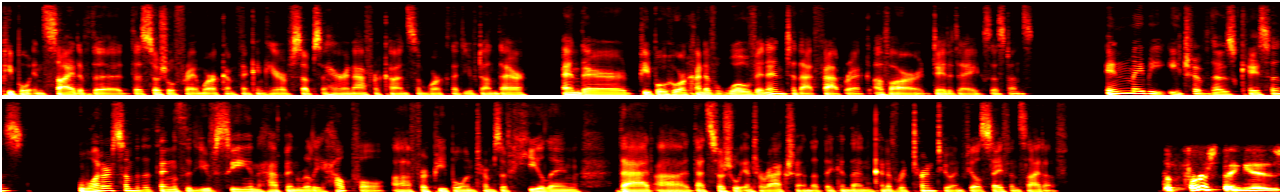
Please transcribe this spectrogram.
people inside of the, the social framework. I'm thinking here of sub Saharan Africa and some work that you've done there. And they're people who are kind of woven into that fabric of our day to day existence. In maybe each of those cases, what are some of the things that you've seen have been really helpful uh, for people in terms of healing that uh, that social interaction that they can then kind of return to and feel safe inside of? The first thing is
